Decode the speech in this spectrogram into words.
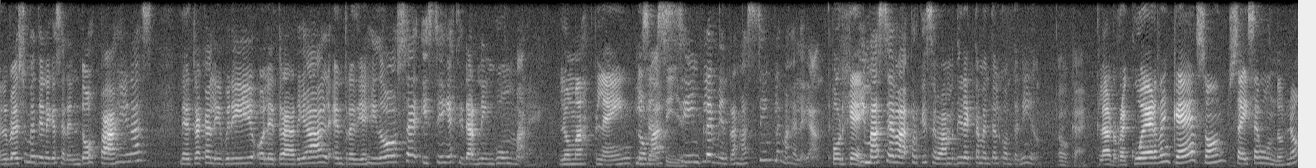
El resumen tiene que ser en dos páginas, letra calibrí o letra Arial, entre 10 y 12 y sin estirar ningún margen. lo más plain y Lo más sencillo. simple, mientras más simple, más elegante. ¿Por qué? Y más se va, porque se va directamente al contenido. Ok, claro. Recuerden que son 6 segundos, ¿no?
